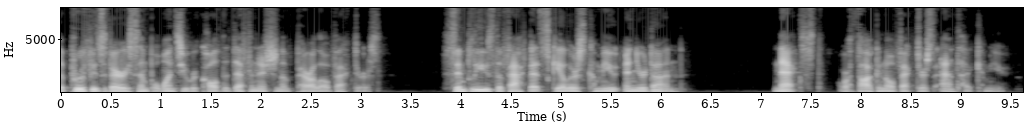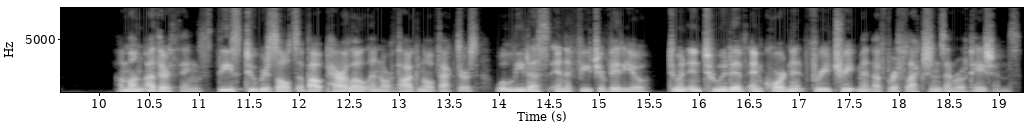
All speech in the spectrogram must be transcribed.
The proof is very simple once you recall the definition of parallel vectors. Simply use the fact that scalars commute and you're done. Next, orthogonal vectors anti-commute. Among other things, these two results about parallel and orthogonal vectors will lead us in a future video to an intuitive and coordinate-free treatment of reflections and rotations.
